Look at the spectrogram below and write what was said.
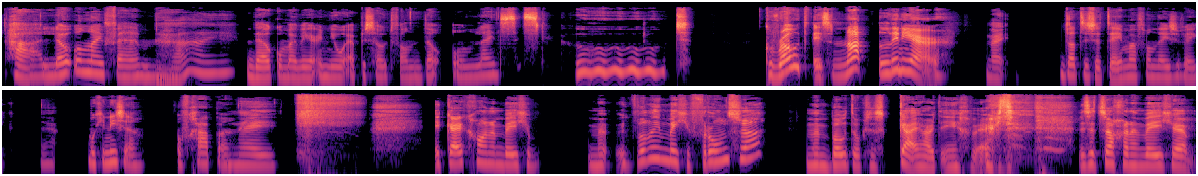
Hallo online fam. Hi. Welkom bij weer een nieuwe episode van de Online Sisterhood. Growth is not linear. Nee. Dat is het thema van deze week. Ja. Moet je niezen of gapen? Nee. Ik kijk gewoon een beetje... Ik wil niet een beetje fronsen. Mijn botox is keihard ingewerkt. Dus het zag er een beetje...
